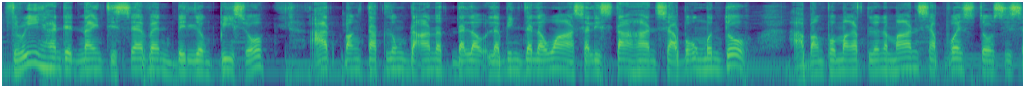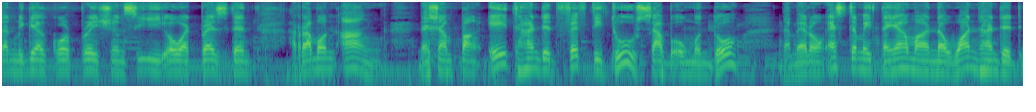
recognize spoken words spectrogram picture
397 bilyong piso at pang 312 sa listahan sa buong mundo habang pumangatlo naman sa pwesto si San Miguel Corporation CEO at President Ramon Ang na siyang pang 852 sa buong mundo na merong estimate na yaman na 184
